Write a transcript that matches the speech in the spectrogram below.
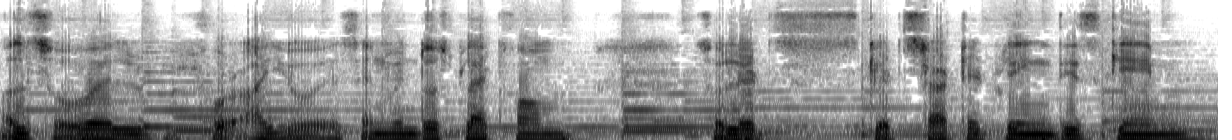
also available for iOS and Windows platform. So let's get started playing this game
